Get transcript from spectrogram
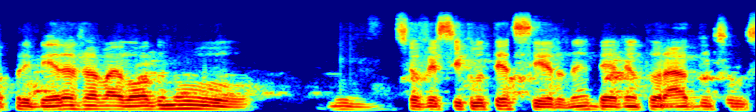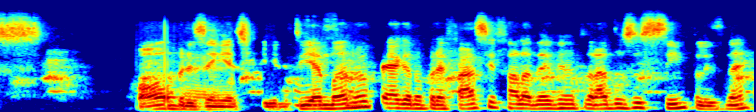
a primeira já vai logo no no seu versículo terceiro, né? Bem-aventurados os pobres é. em espírito. E Emmanuel pega no prefácio e fala bem-aventurados os simples, né?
